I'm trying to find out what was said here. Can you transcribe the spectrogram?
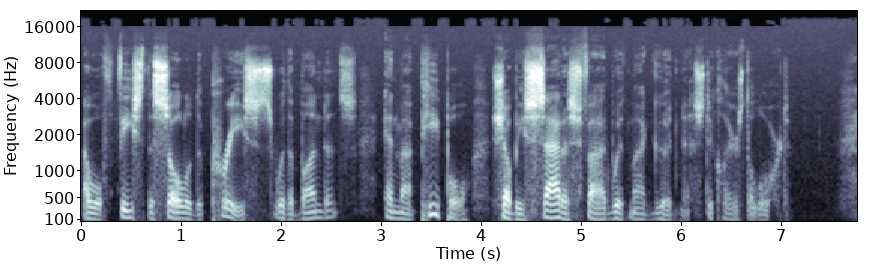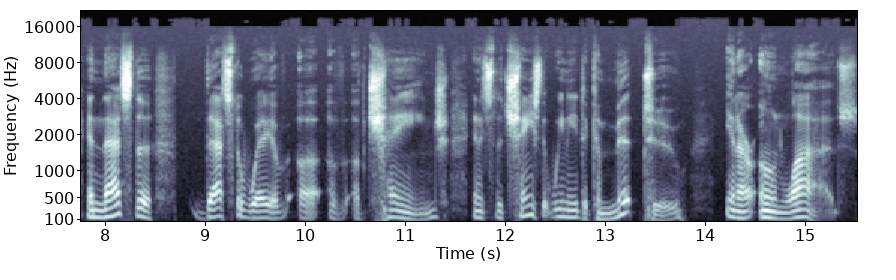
I will feast the soul of the priests with abundance, and my people shall be satisfied with my goodness, declares the Lord. And that's the that's the way of, uh, of, of change, and it's the change that we need to commit to in our own lives.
